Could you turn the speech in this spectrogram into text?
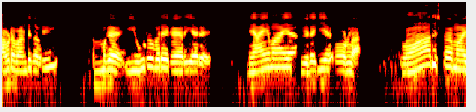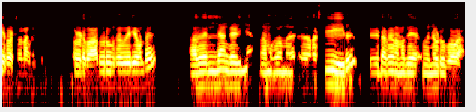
അവിടെ വണ്ടി നിർത്തി നമുക്ക് ഈ യൂട്യൂബ് വരെ കയറിയാൽ ന്യായമായ വിലയ്ക്ക് സ്വാദിഷ്ടമായ ഭക്ഷണം അവിടെ ബാത്റൂം സൗകര്യമുണ്ട്. അതെല്ലാം കഴിഞ്ഞ് നമുക്കൊന്ന് റെസ്റ്റ് ചെയ്ത് വീട്ടൊക്കെ നമുക്ക് മുന്നോട്ട് പോകാം.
